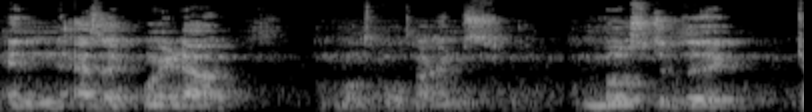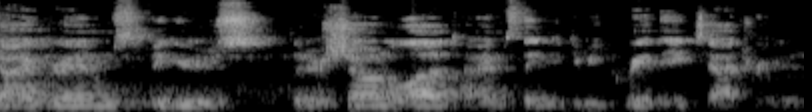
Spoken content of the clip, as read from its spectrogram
And as I pointed out multiple times, most of the diagrams, figures that are shown, a lot of times they need to be greatly exaggerated,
